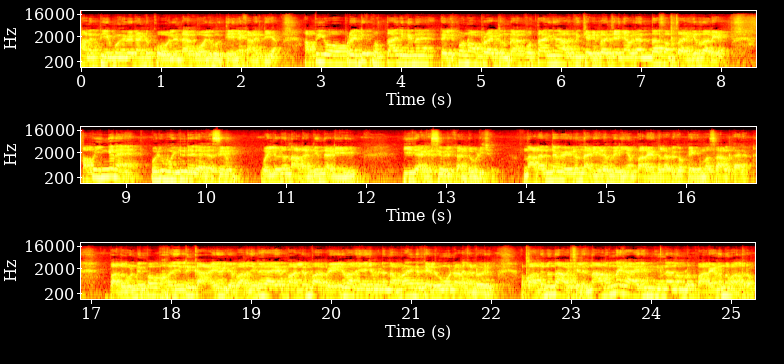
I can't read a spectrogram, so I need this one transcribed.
കണക്ട് ചെയ്യുമ്പോൾ ഇങ്ങനെ രണ്ട് കോലുണ്ട് ആ കോൽ കുത്തി കഴിഞ്ഞാൽ കണക്ട് ചെയ്യാം. അപ്പോൾ ഈ ഓപ്പറേറ്റർ കുത്താരിക്കുന്ന ടെലിഫോൺ ഓപ്പറേറ്റർ ഉണ്ട്. ആ കുത്താരിക്കുന്ന ആൾക്ക് ചെകിട്ട് വെച്ച് കഴിഞ്ഞാൽ അവരെന്താ സംസാരിക്കുന്നത് അറിയാം. അപ്പോൾ ഇങ്ങനെ ഒരു വലിയൊരു രഹസ്യം വലിയൊരു നടന്റെയും നടിയെയും ഈ രഹസ്യം ഒരു കണ്ടുപിടിച്ചു. നടന്റെ പേരും നടിയുടെ പേരും ഞാൻ പറയുന്നില്ല. അവരൊക്കെ ഫേമസ് ആൾക്കാരാണ് അപ്പൊ അതുകൊണ്ട് ഇപ്പൊ പറഞ്ഞിട്ട് കാര്യമില്ല. പറഞ്ഞിട്ട് കാര്യം പലരും പേര് പറഞ്ഞു കഴിഞ്ഞാൽ പിന്നെ നമ്മൾ അതിന്റെ തെളിവ് കൊണ്ട് നടക്കേണ്ടി വരും. അപ്പൊ അതിനൊന്നും ആവശ്യമില്ല. നടന്ന കാര്യം ഇങ്ങനെ നമ്മൾ പറയണമെന്ന് മാത്രം.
